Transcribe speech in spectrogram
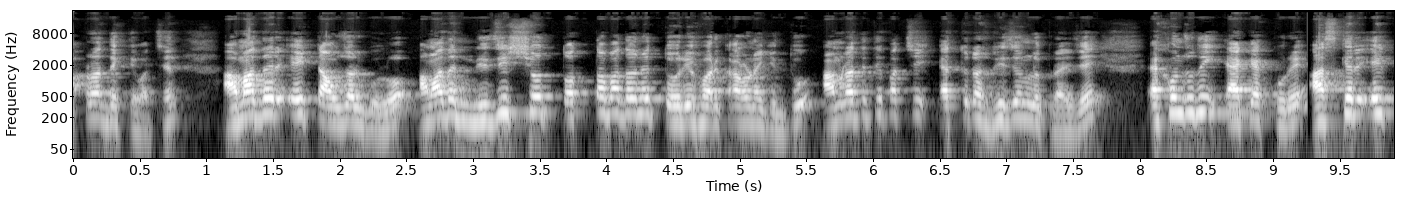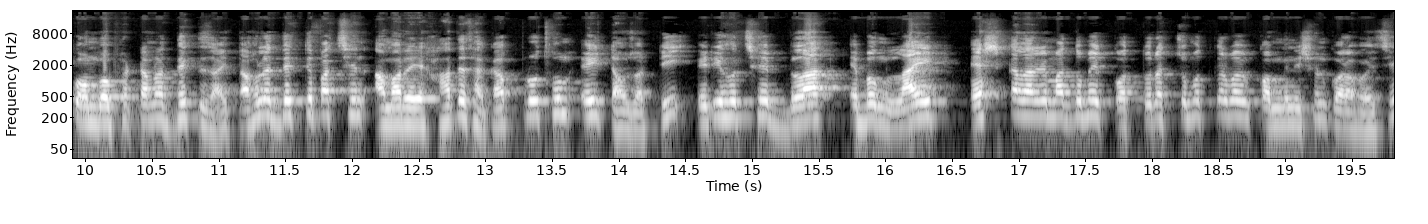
আপনারা দেখতে পাচ্ছেন, আমাদের এই ট্রাউজারগুলো আমাদের নিজস্ব তত্ত্বাবধানে তৈরি হওয়ার কারণে কিন্তু আমরা দিতে পাচ্ছি এতটা রিজনেবল প্রাইজে এখন যদি এক এক করে আজকের এই কম্বো অফারটা আমরা দেখতে যাই, তাহলে দেখতে পাচ্ছেন আমার এই হাতে থাকা প্রথম এই ট্রাউজারটি, এটি হচ্ছে ব্ল্যাক এবং লাইট অ্যাশ কালারের মাধ্যমে কতটা চমৎকারভাবে কম্বিনেশন করা হয়েছে।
